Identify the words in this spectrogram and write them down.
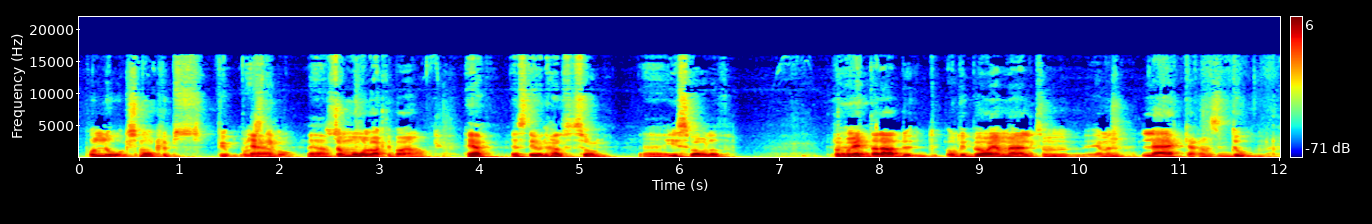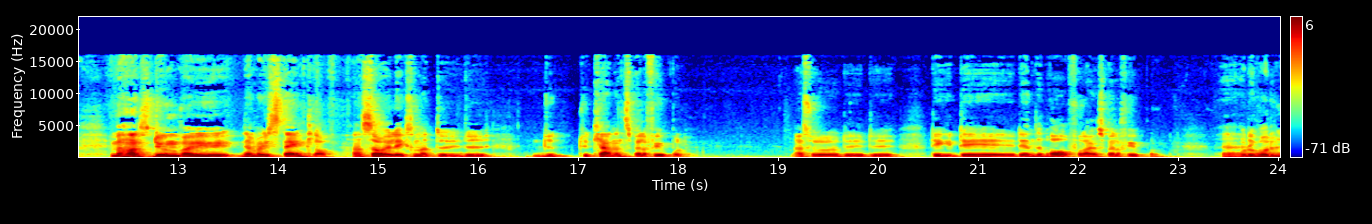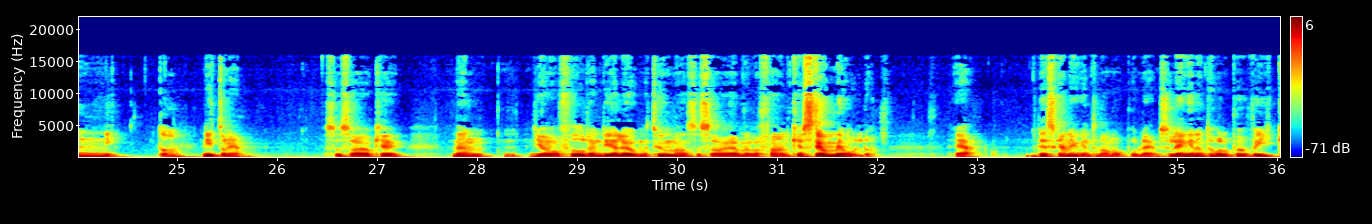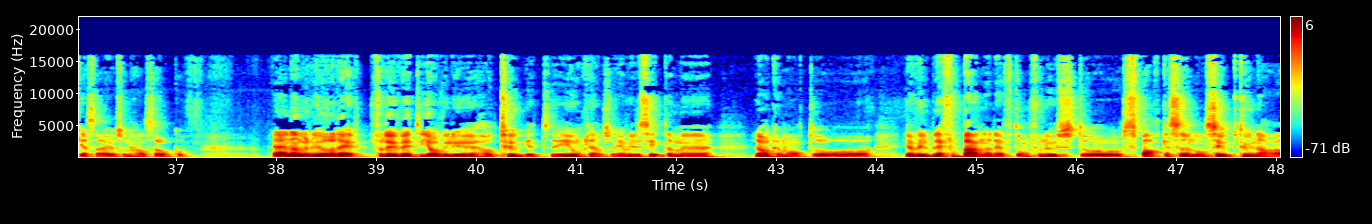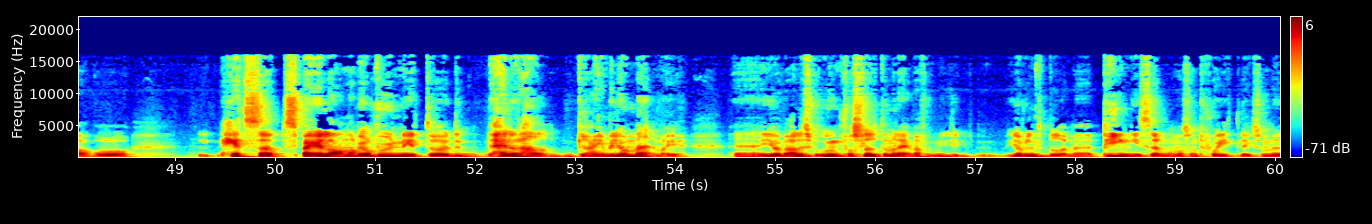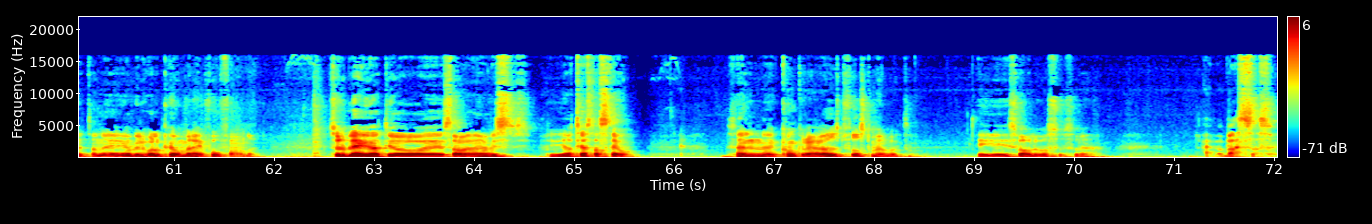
på låg småklubbsfotbollsnivå. Ja, ja. Som målvakt i början? Ja, jag stod en halv säsong eh, i Svalöv. För berätta där, du, och vi börjar med liksom, ja, men, läkarens dom. Men hans dom var ju, den var ju stenklar. Han sa ju liksom att du, du, du, du kan inte spela fotboll. Alltså, du, du, det, det, det är inte bra för dig att spela fotboll. Och då var du 19. 19 ja. Så sa jag okej. Men jag förde en dialog med Thomas och sa jag, men vad fan, kan jag stå i mål då? Ja, det ska nog inte vara något problem. Så länge det inte håller på att vika sig och sådana här saker. Ja, nej men då gör det. För det vet, jag vill ju ha tugget i omklädningsrummet. Jag vill sitta med lagkamrater och jag vill bli förbannad efter en förlust och sparka sönder soptunnare och hetsat spelare när vi har vunnit och hela den här grejen vill jag ha med mig. Eh, Jag var alldeles för ung för att sluta med det. Jag vill inte börja med pingis eller något sånt skit liksom, utan eh, jag vill hålla på med det fortfarande. Så det blev ju att jag eh, sa, ja, jag, vill- jag testar stå. Sen konkurrerade jag ut första målvakten i Svalöv också, så det... Jag var vass alltså.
